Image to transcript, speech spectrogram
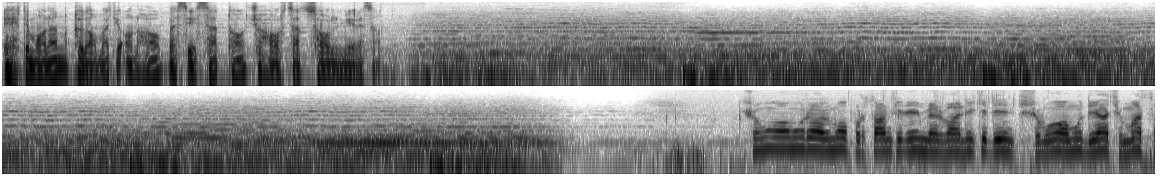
احتمالا قدامت آنها به 300 تا 400 سال می رسند. شما امور از ما پرسان کردین مهربانی کردین. شما امور دیا چه مست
